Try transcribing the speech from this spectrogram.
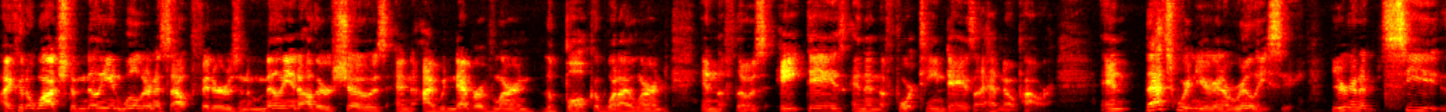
I could have watched a million Wilderness Outfitters and a million other shows, and I would never have learned the bulk of what I learned in the, those eight days and in the 14 days I had no power. And that's when you're going to really see. You're going to see,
